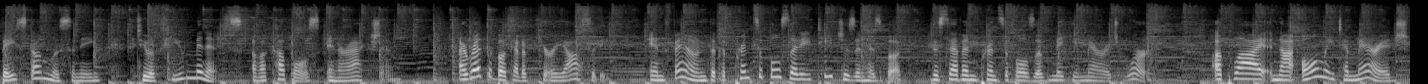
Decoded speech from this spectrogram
based on listening to a few minutes of a couple's interaction. I read the book out of curiosity and found that the principles that he teaches in his book, The Seven Principles of Making Marriage Work, apply not only to marriage,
